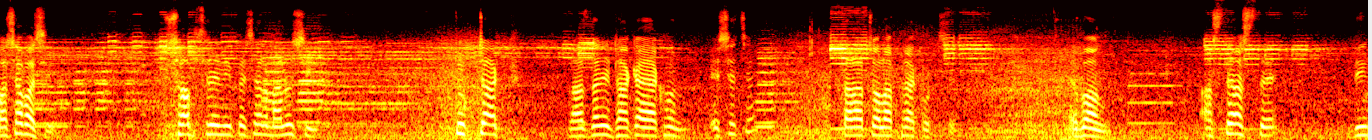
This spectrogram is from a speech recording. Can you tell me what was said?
পাশাপাশি। সব শ্রেণি পেশার মানুষই টুকটাক রাজধানী ঢাকায় এখন এসেছে। তারা চলাফেরা করছে এবং আস্তে আস্তে দিন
